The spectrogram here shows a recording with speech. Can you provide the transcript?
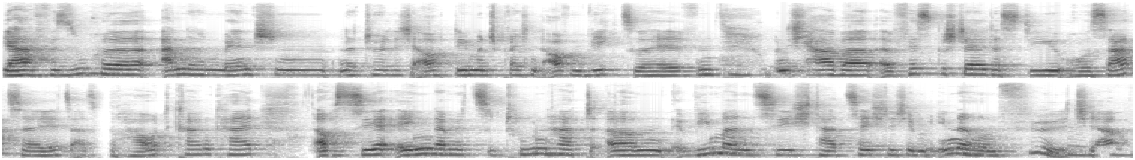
ja, versuche anderen Menschen natürlich auch dementsprechend auf dem Weg zu helfen. Mhm. Und ich habe äh, festgestellt, dass die Rosacea jetzt, also Hautkrankheit, auch sehr eng damit zu tun hat, ähm, wie man sich tatsächlich im Inneren fühlt, mhm. ja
